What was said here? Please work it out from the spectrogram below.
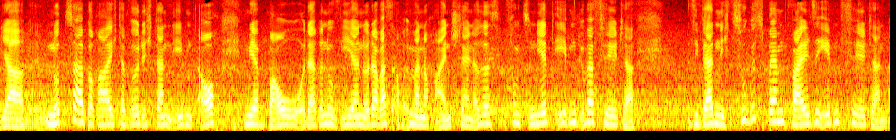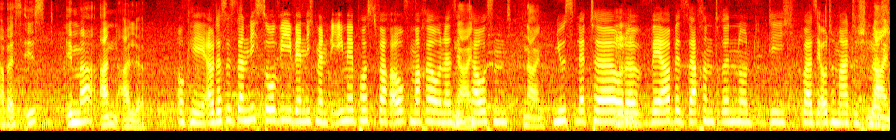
ja, Nutzerbereich, da würde ich dann eben auch mir Bau oder renovieren oder was auch immer noch einstellen. Also das funktioniert eben über Filter. Sie werden nicht zugespammt, weil sie eben filtern. Aber es ist immer an alle. Okay, aber das ist dann nicht so, wie wenn ich mein E-Mail-Postfach aufmache und dann sind tausend Newsletter mhm. oder Werbesachen drin und die ich quasi automatisch lösche. Nein,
